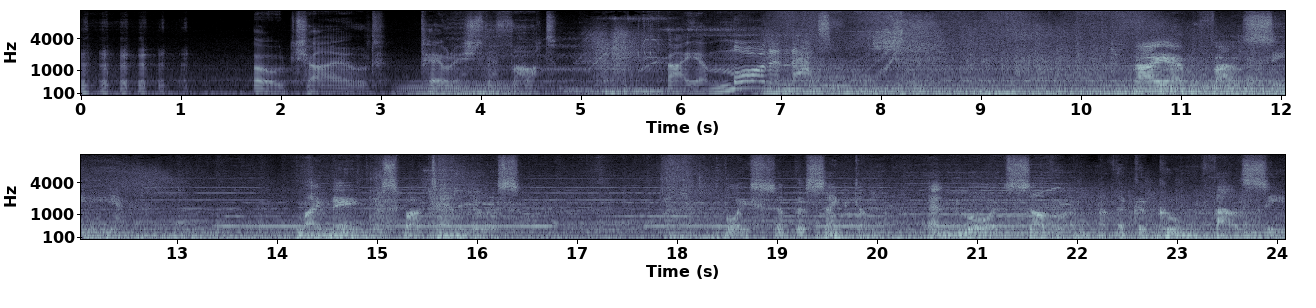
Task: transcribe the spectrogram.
oh, child, perish the thought. I am more than that! I am Falsi. My name is Spartandulus, voice of the Sanctum and Lord Sovereign of the Cocoon Falsi.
